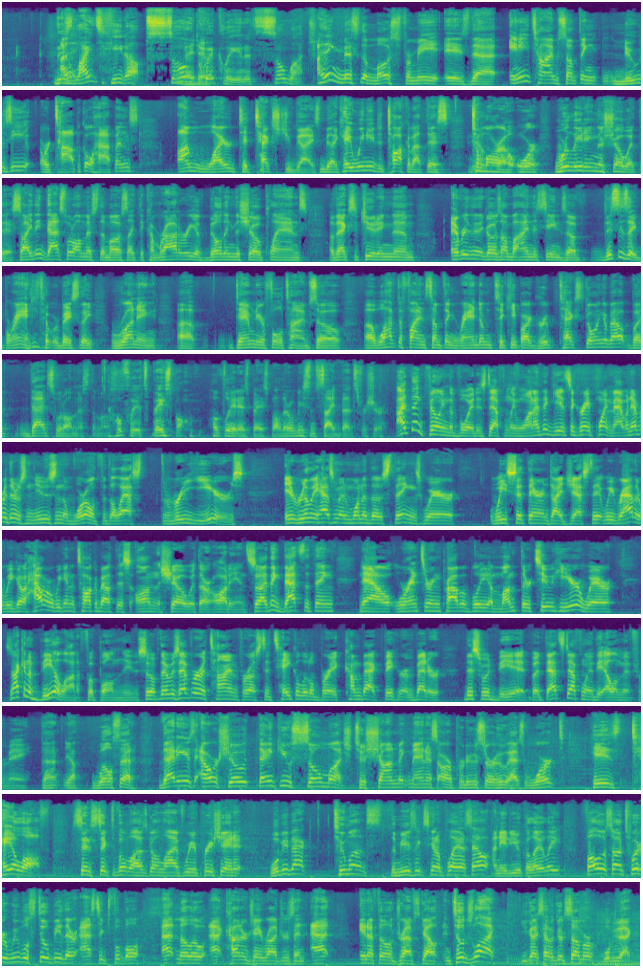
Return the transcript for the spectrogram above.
These lights heat up so quickly, and it's so much. I think miss the most for me is that anytime something newsy or topical happens, I'm wired to text you guys and be like, hey, we need to talk about this tomorrow, or we're leading the show with this. So I think that's what I'll miss the most like the camaraderie of building the show plans, of executing them, everything that goes on behind the scenes of this is a brand that we're basically running uh, damn near full time. So uh, we'll have to find something random to keep our group text going about, but that's what I'll miss the most. Hopefully it's baseball. Hopefully it is baseball. There will be some side bets for sure. I think filling the void is definitely one. I think it's a great point, Matt. Whenever there's news in the world for the last three years, it really hasn't been one of those things where we sit there and digest it. We rather we go, how are we going to talk about this on the show with our audience? So I think that's the thing. Now we're entering probably a month or two here where it's not going to be a lot of football news. So if there was ever a time for us to take a little break, come back bigger and better, this would be it. But that's definitely the element for me. That, yeah, well said. That is our show. Thank you so much to Sean McManus, our producer, who has worked his tail off since Stick to Football has gone live. We appreciate it. We'll be back two months. The music's going to play us out. I need a ukulele. Follow us on Twitter. We will still be there at Stick to Football, at Mello, at Connor J. Rogers, and at NFL Draft Scout. Until July, you guys have a good summer. We'll be back.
